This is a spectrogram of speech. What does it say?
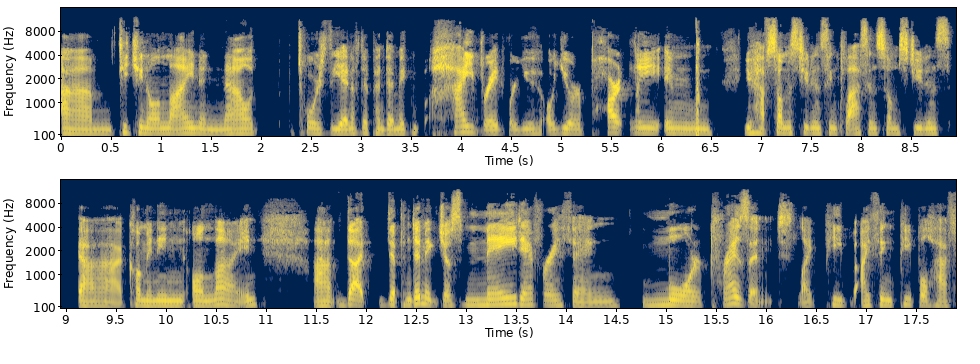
um, teaching online, and now towards the end of the pandemic, hybrid, where you or you're partly in, you have some students in class and some students uh, coming in online. Uh, that the pandemic just made everything more present. Like people, I think people have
